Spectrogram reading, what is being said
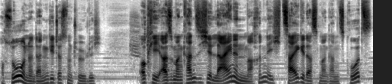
Ach so, na dann geht das natürlich. Okay, also man kann sich hier Leinen machen. Ich zeige das mal ganz kurz.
